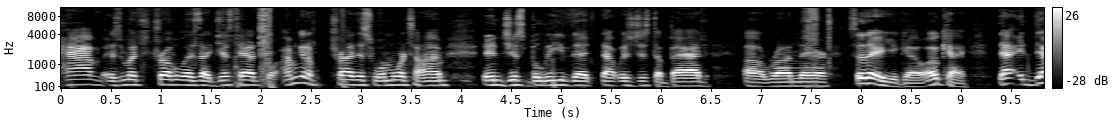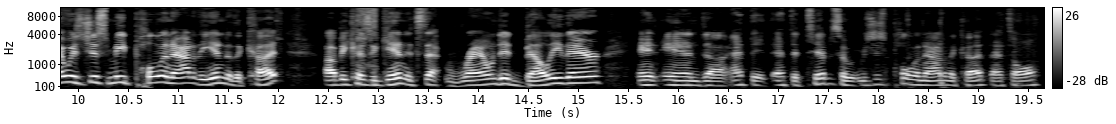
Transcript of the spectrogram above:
have as much trouble as I just had. So I'm going to try this one more time and just believe that that was just a bad uh, run there. So there you go. Okay. That, that was just me pulling out of the end of the cut. Uh, because again, it's that rounded belly there, and and uh, at the at the tip, so it was just pulling out of the cut. That's all.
